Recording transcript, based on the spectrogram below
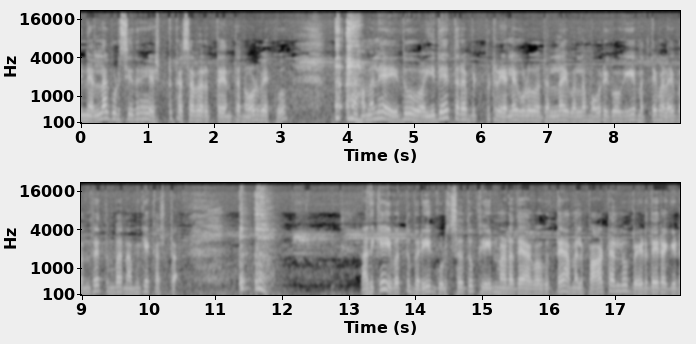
ಇನ್ನೆಲ್ಲ ಗುಡಿಸಿದ್ರೆ ಎಷ್ಟು ಕಸ ಬರುತ್ತೆ ಅಂತ ನೋಡಬೇಕು. ಆಮೇಲೆ ಇದು ಇದೇ ಥರ ಬಿಟ್ಬಿಟ್ರೆ ಎಲೆಗಳು ಅದೆಲ್ಲ ಇವೆಲ್ಲ ಮೋರಿಗೋಗಿ ಮತ್ತೆ ಮಳೆ ಬಂದರೆ ತುಂಬ ನಮಗೆ ಕಷ್ಟ. ಅದಕ್ಕೆ ಇವತ್ತು ಬರೀ ಗುಡಿಸೋದು, ಕ್ಲೀನ್ ಮಾಡೋದೇ ಆಗೋಗುತ್ತೆ. ಆಮೇಲೆ ಪಾಟಲ್ಲೂ ಬೇಡದೇ ಇರೋ ಗಿಡ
